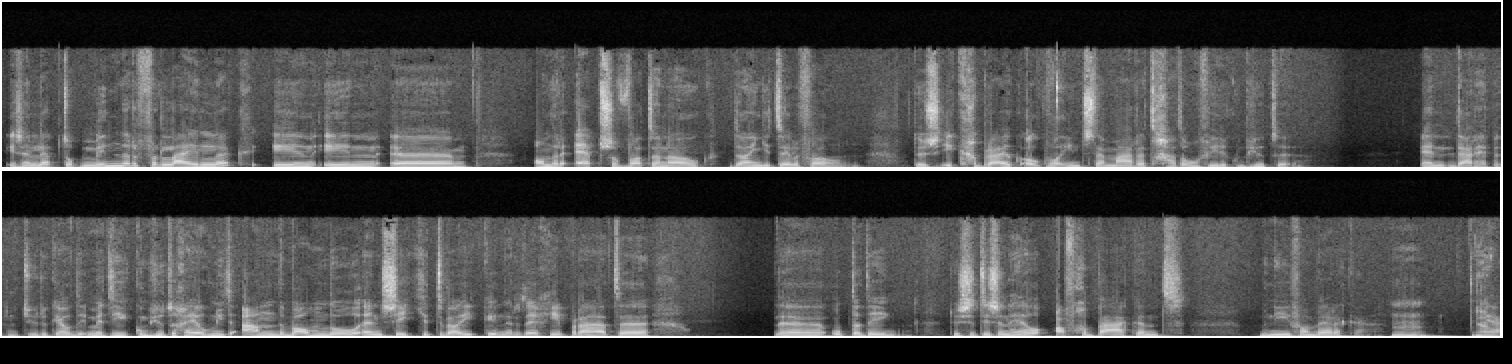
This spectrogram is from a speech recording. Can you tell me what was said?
is een laptop minder verleidelijk in, in ehm, andere apps of wat dan ook dan je telefoon. Dus ik gebruik ook wel Insta, maar het gaat allemaal via de computer. En daar heb ik natuurlijk wel. Met die computer ga je ook niet aan de wandel en zit je terwijl je kinderen tegen je praten eh, op dat ding. Dus het is een heel afgebakend manier van werken. Mhm. Ja, Ja.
